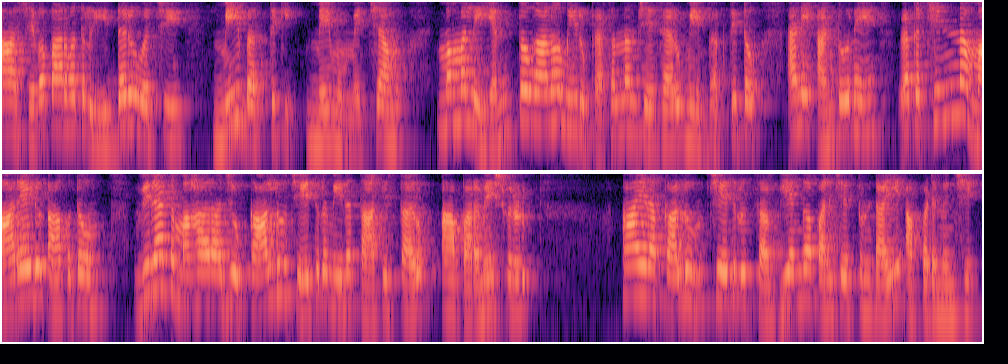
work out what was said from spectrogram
ఆ శివపార్వతులు ఇద్దరూ వచ్చి మీ భక్తికి మేము మెచ్చాము. మమ్మల్ని ఎంతోగానో మీరు ప్రసన్నం చేశారు మీ భక్తితో అని అంటూనే ఒక చిన్న మారేడు ఆకుతో విరాట్ మహారాజు కాళ్ళు చేతుల మీద తాకిస్తారు ఆ పరమేశ్వరుడు. ఆయన కాళ్ళు చేతులు సవ్యంగా పనిచేస్తుంటాయి అప్పటి నుంచి.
